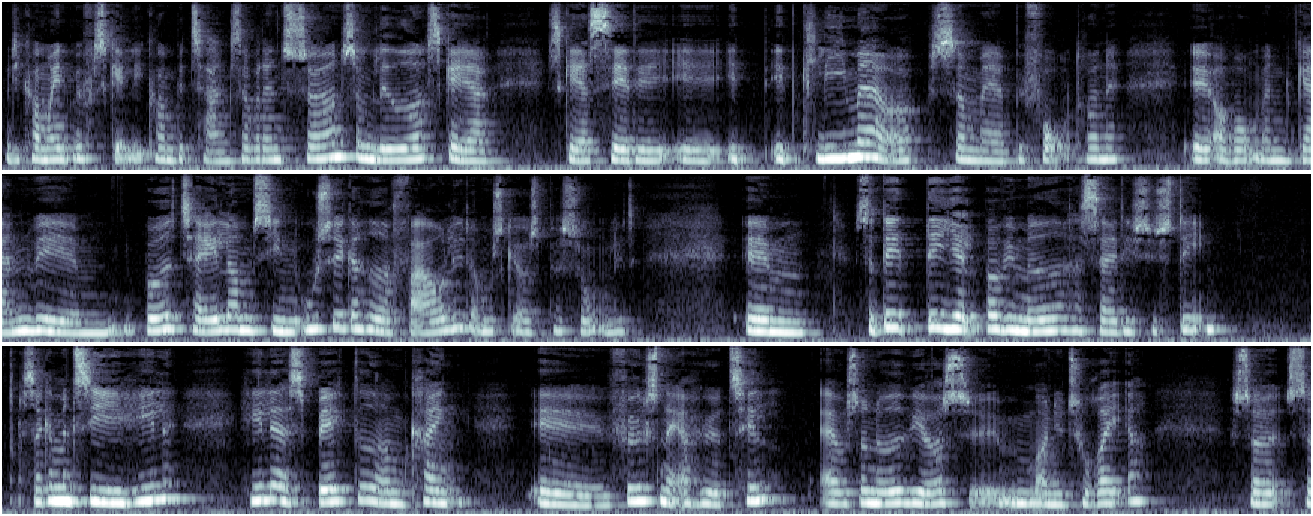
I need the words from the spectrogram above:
og de kommer ind med forskellige kompetencer. Hvordan søren som leder skal jeg, skal jeg sætte øh, et, et klima op, som er befordrende, øh, og hvor man gerne vil øh, både tale om sine usikkerheder fagligt og måske også personligt. Øh, så det, det hjælper vi med at have sat i system. Så kan man sige, at hele, hele aspektet omkring øh, følelsen af at høre til, er jo så noget, vi også øh, monitorerer. Så, så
